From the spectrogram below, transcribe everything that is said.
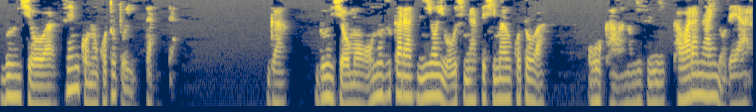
文章は千個のことと言ったった。が、文章もおのずから匂いを失ってしまうことは、大川の水に変わらないのである。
